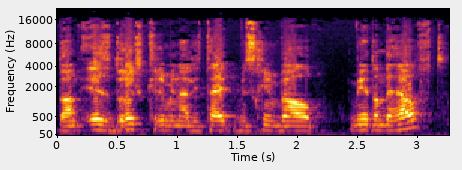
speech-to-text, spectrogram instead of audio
dan is drugscriminaliteit misschien wel meer dan de helft.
